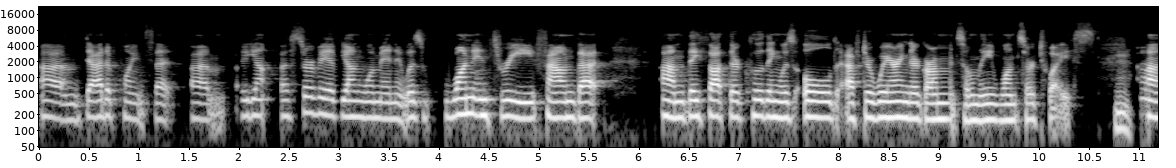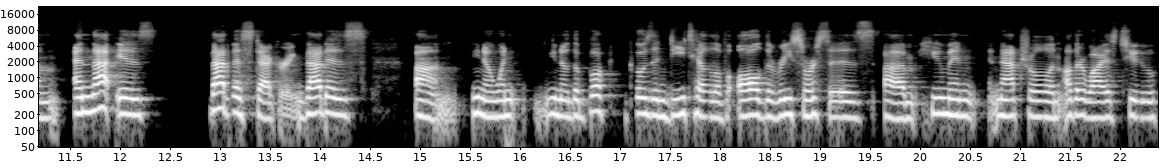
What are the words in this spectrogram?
um, data points that um, a, young, a survey of young women it was one in three found that um, they thought their clothing was old after wearing their garments only once or twice. Um, and that is that is staggering. That is, um, you know, when you know the book goes in detail of all the resources, um, human, natural, and otherwise, to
